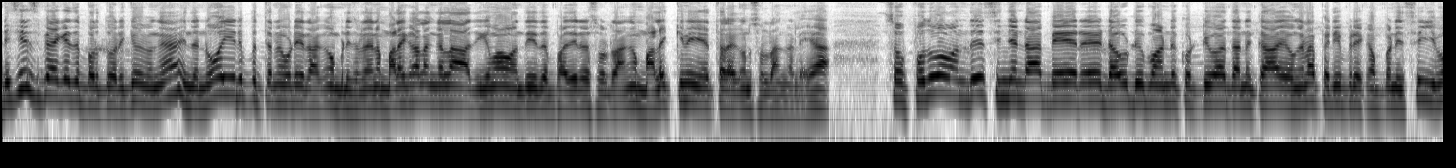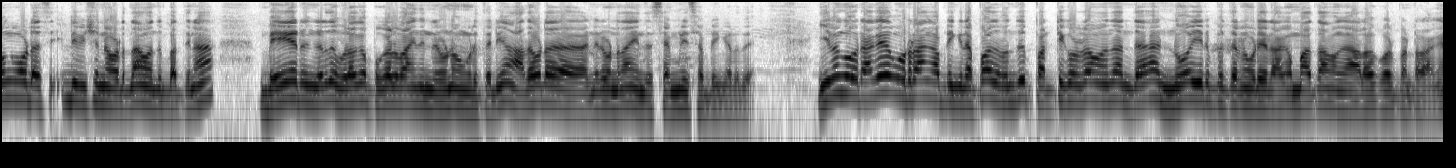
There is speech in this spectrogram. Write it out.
டிசீஸ் பேக்கேஜை பொறுத்த வரைக்கும் இவங்க இந்த நோய் எதிர்ப்பு திறனுடைய ரகம் அப்படின்னு சொல்லலாம் ஏன்னா மழைக்காலங்கள்லாம் அதிகமாக வந்து இதை பதிர சொல்கிறாங்க மலைக்குன்னு ஏற்ற ரகம்னு சொல்கிறாங்க இல்லையா? ஸோ பொதுவாக வந்து சிஞ்சண்டா பேரு டவுடி பாண்டு கொட்டிவா தனுக்கா இவங்கெல்லாம் பெரிய பெரிய கம்பெனிஸ் இவங்களோட டிவிஷனோட தான் வந்து பார்த்தீங்கன்னா பேருங்கிறது உலக புகழ் வாய்ந்த நிறுவனம் உங்களுக்கு தெரியும். அதோட நிறுவனம் தான் இந்த செமினிஸ் அப்படிங்கிறது. இவங்க ஒரு ரகம் விடுறாங்க அப்படிங்கிறப்ப அது வந்து பர்டிகுலராக வந்து அந்த நோய் எதிர்ப்பு திறனுடைய ரகமாக தான் அவங்க அலோகோட் பண்ணுறாங்க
